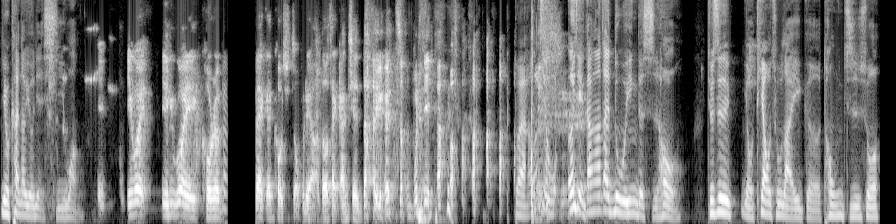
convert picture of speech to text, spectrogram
又看到有点希望。因为因为 Quarterback 跟 Coach 走不了，都才刚签，大约走不了。对啊，而且我而且刚刚在录音的时候，就是有跳出来一个通知说，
